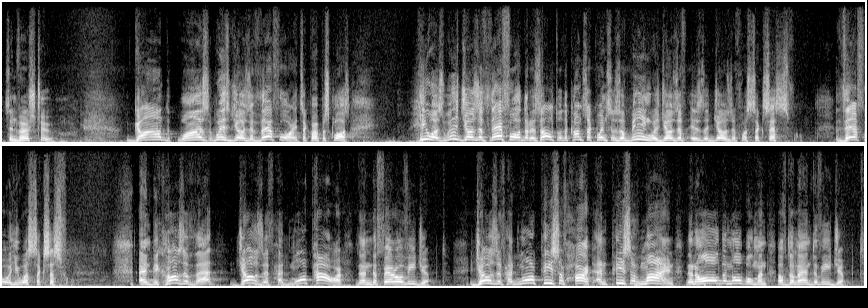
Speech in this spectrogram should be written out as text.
It's in verse 2. God was with Joseph. Therefore, it's a purpose clause. He was with Joseph, therefore, the result or the consequences of being with Joseph is that Joseph was successful. Therefore, he was successful. And because of that, Joseph had more power than the Pharaoh of Egypt. Joseph had more peace of heart and peace of mind than all the noblemen of the land of Egypt.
